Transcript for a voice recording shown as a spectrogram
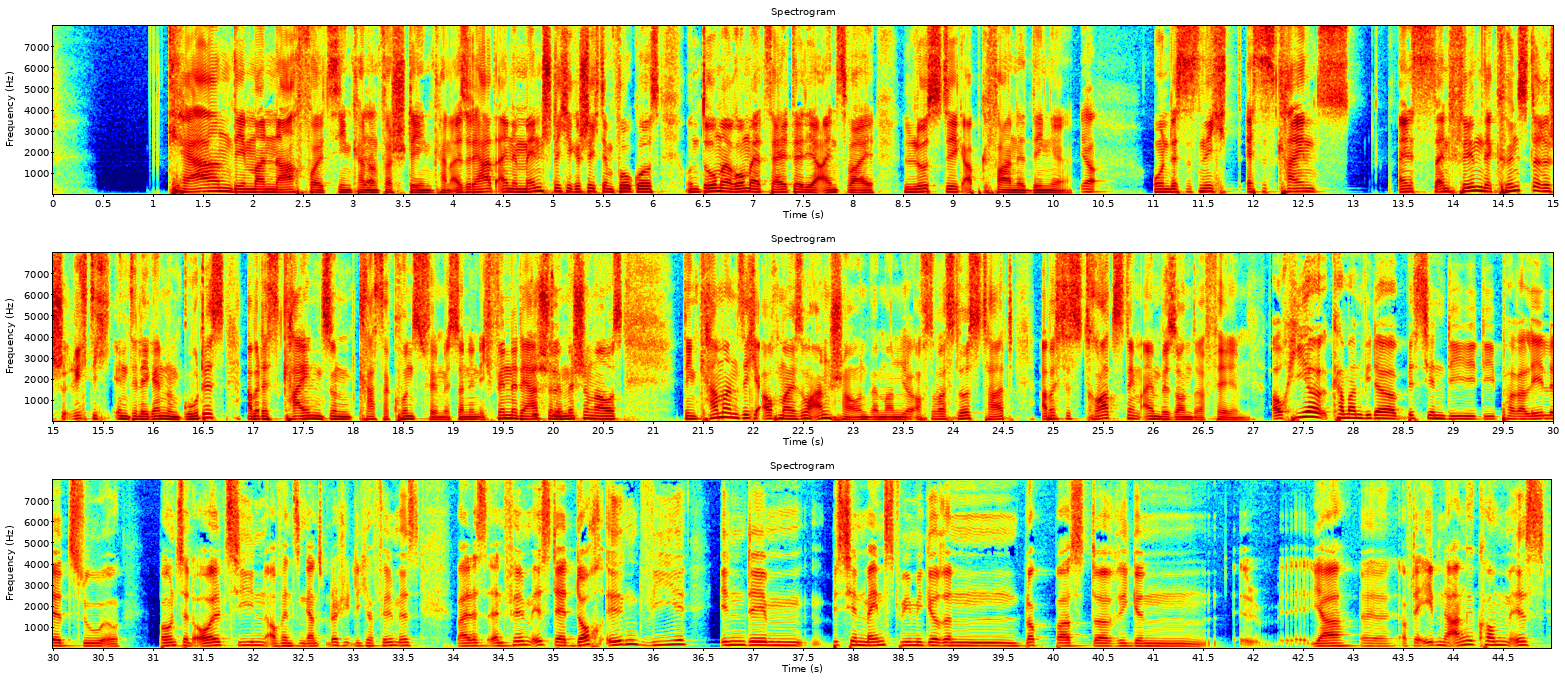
Kern, den man nachvollziehen kann ja. und verstehen kann. Also der hat eine menschliche Geschichte im Fokus und drumherum erzählt er dir ein, zwei lustig abgefahrene Dinge. Ja. Und es ist nicht, es ist kein, es ist ein Film, der künstlerisch richtig intelligent und gut ist, aber das kein so ein krasser Kunstfilm ist, sondern ich finde, der hat so eine Mischung aus, den kann man sich auch mal so anschauen, wenn man ja. auf sowas Lust hat, aber es ist trotzdem ein besonderer Film. Auch hier kann man wieder ein bisschen die, die Parallele zu Bones and All ziehen, auch wenn es ein ganz unterschiedlicher Film ist, weil es ein Film ist, der doch irgendwie in dem bisschen mainstreamigeren, blockbusterigen, äh, ja, äh, auf der Ebene angekommen ist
